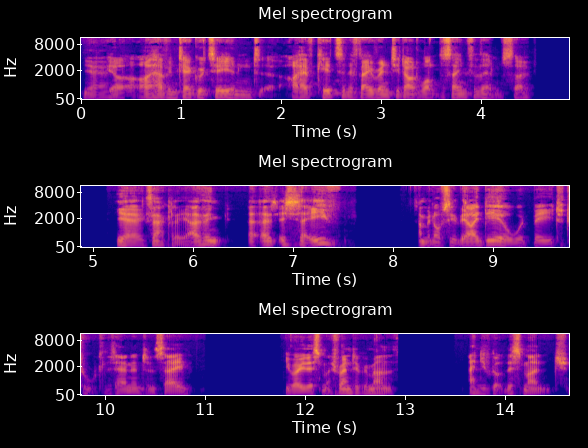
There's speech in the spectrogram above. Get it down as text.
Yeah. you know, I have integrity and I have kids, and if they rented, I'd want the same for them. So Yeah, exactly. I think, as you say, Eve, I mean, obviously, the ideal would be to talk to the tenant and say, you owe this much rent every month, and you've got this much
